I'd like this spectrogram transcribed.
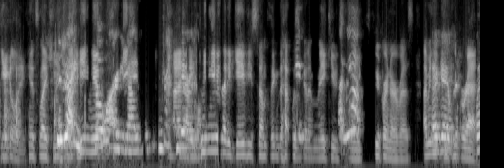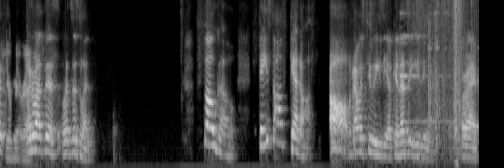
giggling. It's like I'm he, trying he knew so hard, you he- guys. I'm trying very know, hard. he knew that he gave you something that was gonna make you like up. super nervous. I mean, Okay, you're a bit red. what- you're a bit red. What about this? What's this one? Fogo, face off, get off. Oh, that was too easy. Okay, that's the easy one. All right,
